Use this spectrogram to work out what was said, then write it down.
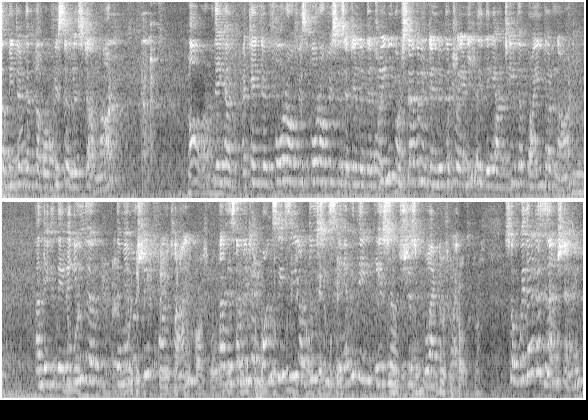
submitted the club officer list or not. Or they have attended four office, four officers attended the training or seven attended the training, did they achieve the point or not? And they, did they renew the, the I really think we should membership stay on as much as time? Have they submitted one CC or two CC? okay. Everything is just black No, and white. So with that assumption,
